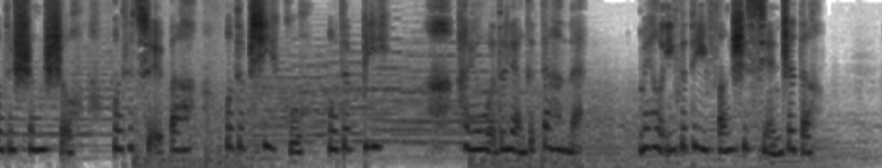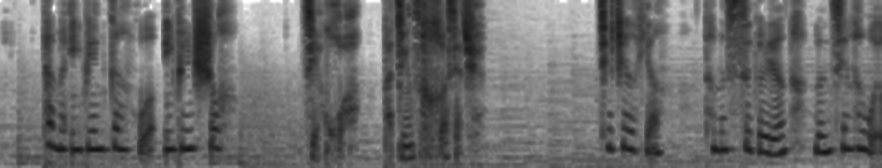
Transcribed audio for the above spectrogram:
我的双手，我的嘴巴，我的屁股，我的逼，还有我的两个大奶，没有一个地方是闲着的。他们一边干我，一边说：“贱货，把精子喝下去。”就这样。他们四个人轮奸了我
